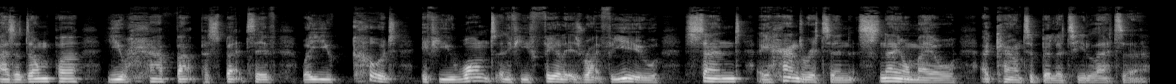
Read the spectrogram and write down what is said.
as a dumper, you have that perspective where you could, if you want and if you feel it is right for you, send a handwritten snail mail accountability letter.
